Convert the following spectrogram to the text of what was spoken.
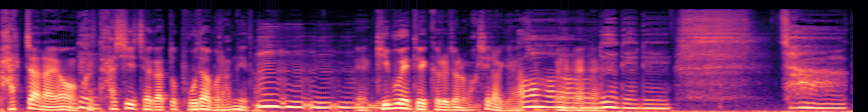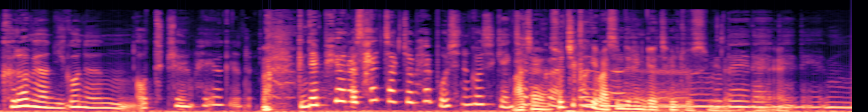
받잖아요. 네. 다시 제가 또 보답을 합니다. 음, 음, 음, 음. 네, give and take를 저는 확실하게 하죠. 아, 네, 네, 네. 네. 자, 그러면 이거는 어떻게 해야겠어요? 근데 표현을 살짝 좀 해보시는 것이 괜찮을 맞아요. 것 같아요. 솔직하게 말씀드리는 게 제일 좋습니다. 네네네. 네. 네. 음,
